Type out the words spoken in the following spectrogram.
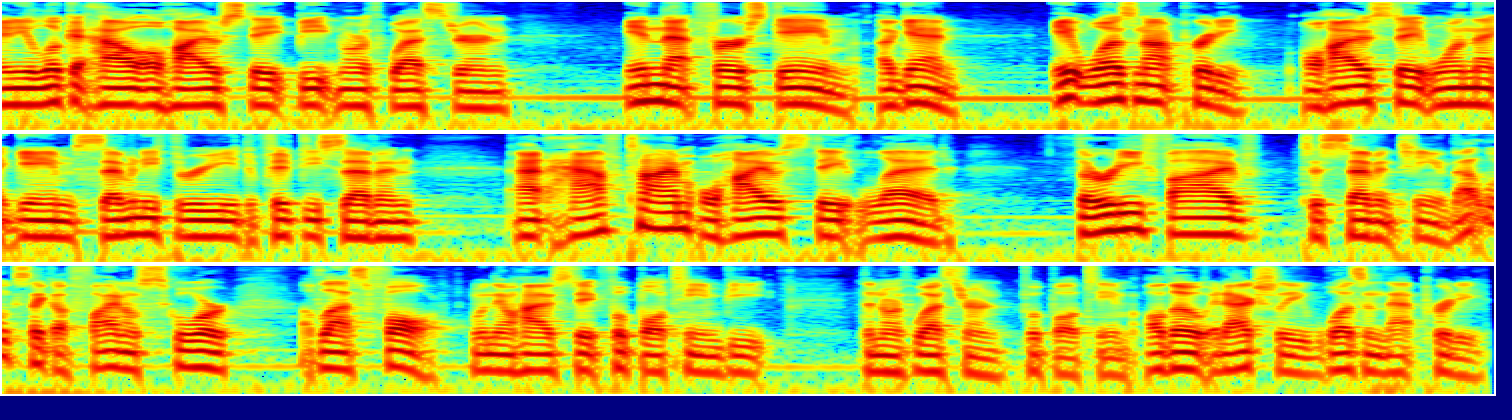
and you look at how Ohio State beat Northwestern in that first game, again, it was not pretty. Ohio State won that game 73 to 57. At halftime, Ohio State led 35 to 17. That looks like a final score of last fall when the Ohio State football team beat the Northwestern football team, although it actually wasn't that pretty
